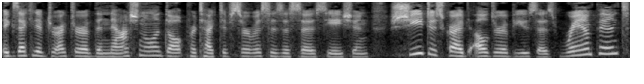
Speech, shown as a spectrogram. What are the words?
executive director of the National Adult Protective Services Association. She described elder abuse as rampant,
